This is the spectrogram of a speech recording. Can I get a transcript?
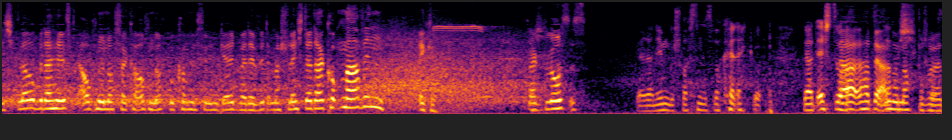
Ich glaube, da hilft auch nur noch Verkaufen. Noch bekommen wir für ihn Geld, weil der wird immer schlechter. Da kommt Marvin. Ecke. Sag bloß, ist, Der hat daneben geschossen, das war kein Ecke. Der hat echt so. da hat der andere noch berührt.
